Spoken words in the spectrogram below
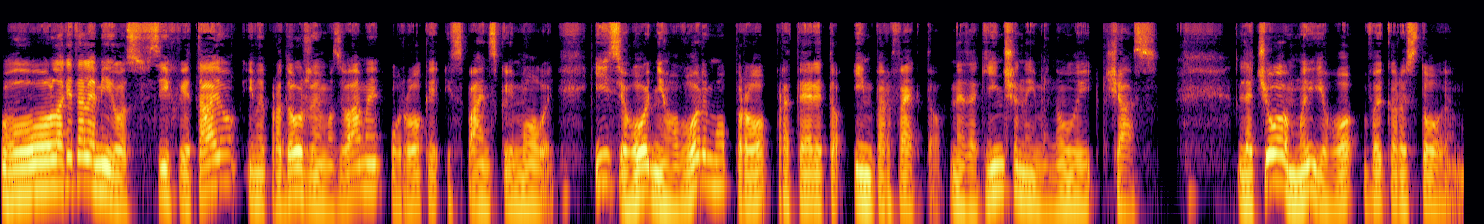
Hola, ¿qué tal, amigos? Всіх вітаю, і ми продовжуємо з вами уроки іспанської мови. І сьогодні говоримо про претерито imperfecto – незакінчений минулий час. Для чого ми його використовуємо?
